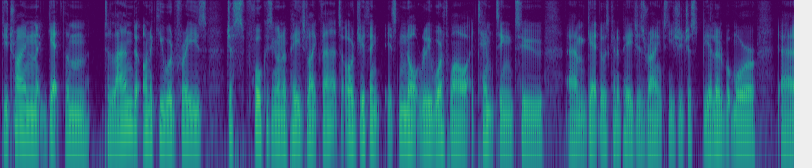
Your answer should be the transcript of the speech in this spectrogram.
do you try and get them to land on a keyword phrase just focusing on a page like that? Or do you think it's not really worthwhile attempting to um, get those kind of pages ranked? You should just be a little bit more uh,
